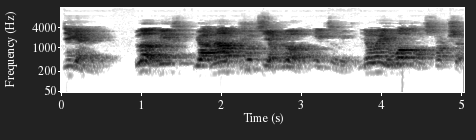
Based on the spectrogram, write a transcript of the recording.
Do you get me? Blood means you are now put your blood into it. You know when you work construction,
